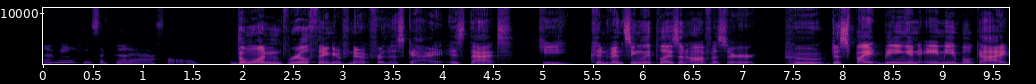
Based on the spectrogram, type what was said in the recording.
I mean, he's a good asshole. The one real thing of note for this guy is that he convincingly plays an officer who, despite being an amiable guy,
